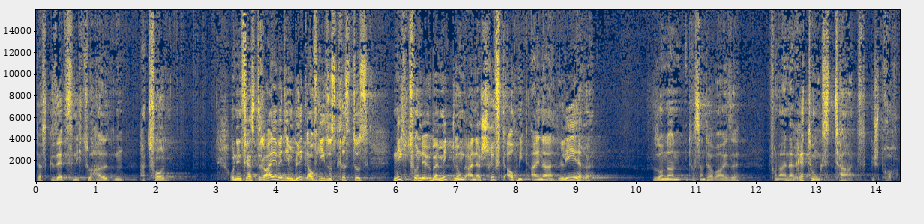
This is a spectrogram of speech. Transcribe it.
Das Gesetz nicht zu halten hat Folgen. Und in Vers 3 wird im Blick auf Jesus Christus nicht von der Übermittlung einer Schrift, auch nicht einer Lehre, sondern interessanterweise von einer Rettungstat gesprochen.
